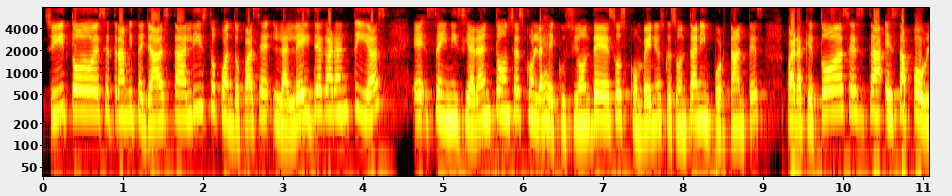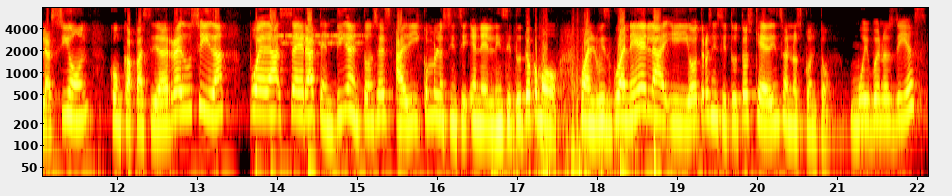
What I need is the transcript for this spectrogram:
Sí, todo ese trámite ya está listo. Cuando pase la ley de garantías, eh, se iniciará entonces con la ejecución de esos convenios que son tan importantes para que toda esta, esta población con capacidad reducida pueda ser atendida. Entonces, ahí como los, en el instituto como Juan Luis Guanela y otros institutos que Edinson nos contó. Muy buenos días.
